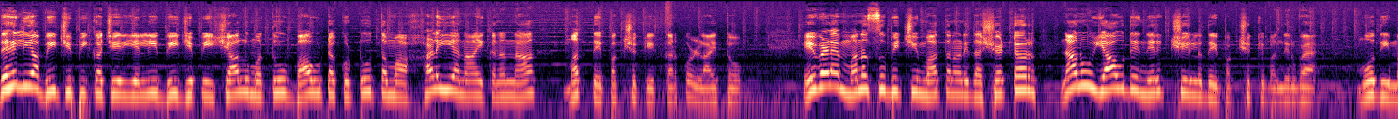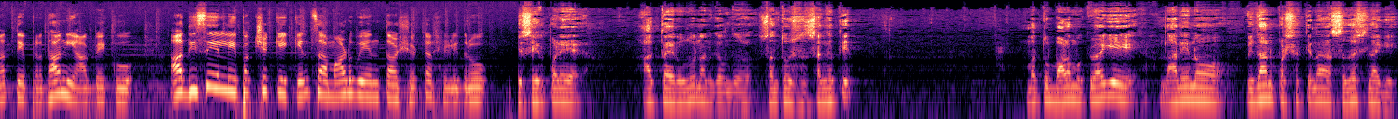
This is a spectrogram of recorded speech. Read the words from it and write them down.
ದೆಹಲಿಯ ಬಿಜೆಪಿ ಕಚೇರಿಯಲ್ಲಿ ಬಿಜೆಪಿ ಶಾಲು ಮತ್ತು ಬಾವುಟ ಕೊಟ್ಟು ತಮ್ಮ ಹಳೆಯ ನಾಯಕನನ್ನ ಮತ್ತೆ ಪಕ್ಷಕ್ಕೆ ಕರ್ಕೊಳ್ಳಾಯಿತು. ಈ ವೇಳೆ ಮನಸ್ಸು ಬಿಚ್ಚಿ ಮಾತನಾಡಿದ ಶೆಟ್ಟರ್, ನಾನು ಯಾವುದೇ ನಿರೀಕ್ಷೆ ಇಲ್ಲದೆ ಪಕ್ಷಕ್ಕೆ ಬಂದಿರುವೆ. ಮೋದಿ ಮತ್ತೆ ಪ್ರಧಾನಿ ಆಗಬೇಕು. ಆ ದಿಸೆಯಲ್ಲಿ ಪಕ್ಷಕ್ಕೆ ಕೆಲಸ ಮಾಡುವೆ ಅಂತ ಶೆಟ್ಟರ್ ಹೇಳಿದರು. ಸೇರ್ಪಡೆ ಆಗ್ತಾ ಇರುವುದು ಒಂದು ಸಂತೋಷದ ಸಂಗತಿ. ಮತ್ತು ಬಹಳ ಮುಖ್ಯವಾಗಿ ನಾನೇನು ವಿಧಾನ ಪರಿಷತ್ತಿನ ಸದಸ್ಯನಾಗಿ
